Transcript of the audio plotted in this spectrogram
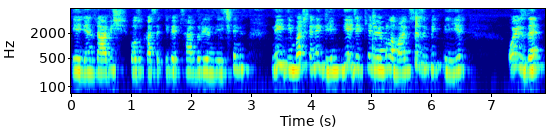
Diyeceğiniz Rabiş bozuk kaset gibi hep sardırıyorsun diyeceğiniz. Ne diyeyim başka ne diyeyim diyecek kelime bulamayayım. Sözüm bittiği yer. O yüzden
